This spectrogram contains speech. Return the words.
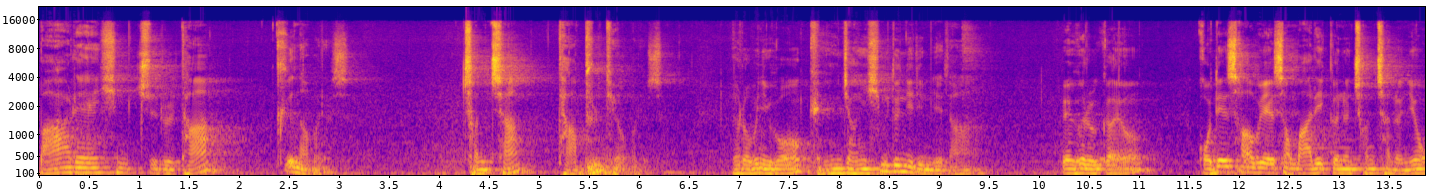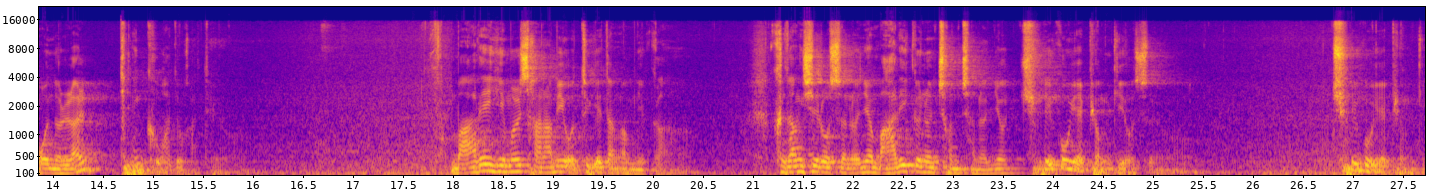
말의 힘줄을 다 끊어버렸어요. 전차 다 불태워버렸어요. 여러분 이거 굉장히 힘든 일입니다. 왜 그럴까요? 고대 사회에서 말이 끄는 전차는요 오늘날 탱크와도 같아요. 말의 힘을 사람이 어떻게 당합니까? 그 당시로서는요, 말이 끄는 전차는요, 최고의 병기였어요. 최고의 병기.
